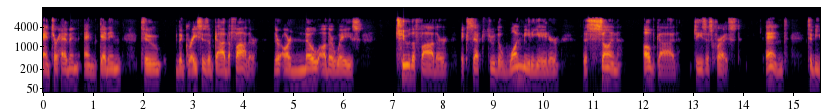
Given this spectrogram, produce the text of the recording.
enter heaven and get into the graces of God the Father. There are no other ways to the Father except through the one mediator, the Son of God, Jesus Christ, and to be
